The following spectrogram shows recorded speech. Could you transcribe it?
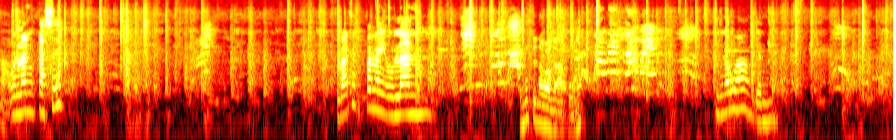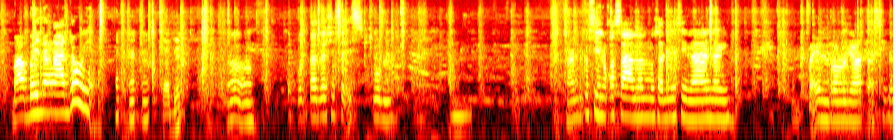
Maulan kasi. Bakit pa may ulan? Ano tinawagan apo mo? Tinawagan. Babay na nga daw eh. Sabi? Oo. Punta daw siya sa school. Hmm. Sabi ko, sino kasama mo? Sabi niya si nanay. Pa-enroll yata sila.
